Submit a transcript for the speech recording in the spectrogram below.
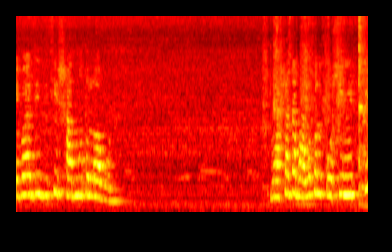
এবার দিয়ে দিচ্ছি স্বাদ মতো লবণ। মশলাটা ভালো করে কষিয়ে নিচ্ছি।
